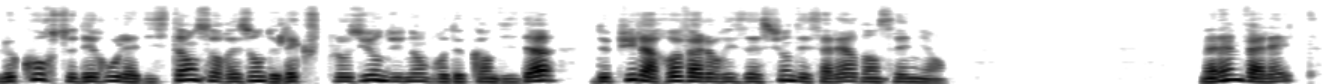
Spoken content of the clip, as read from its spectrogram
Le cours se déroule à distance en raison de l'explosion du nombre de candidats depuis la revalorisation des salaires d'enseignants. Madame Valette,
